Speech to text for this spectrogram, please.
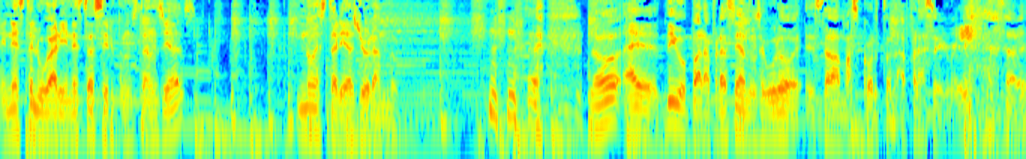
en este lugar y en estas circunstancias, no estarías llorando. no, eh, digo, parafraseando, seguro estaba más corto la frase, güey, ¿sabes?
